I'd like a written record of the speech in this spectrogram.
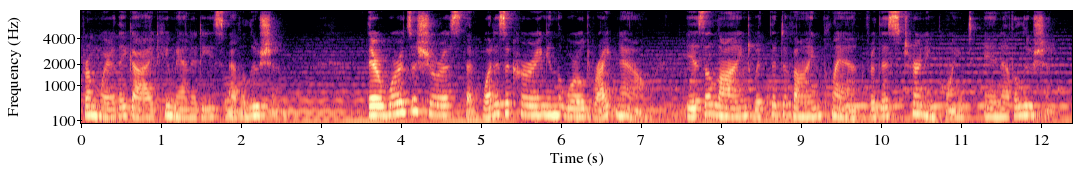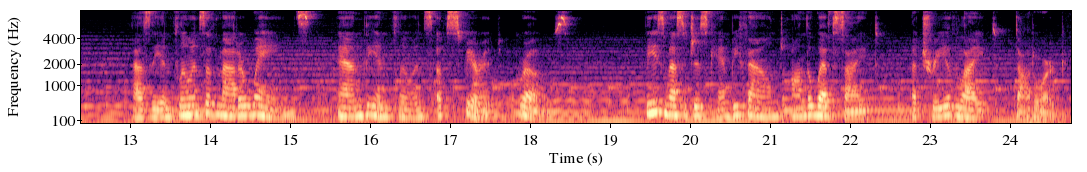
from where they guide humanity's evolution. Their words assure us that what is occurring in the world right now is aligned with the divine plan for this turning point in evolution, as the influence of matter wanes and the influence of spirit grows. These messages can be found on the website atreeoflight.org.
